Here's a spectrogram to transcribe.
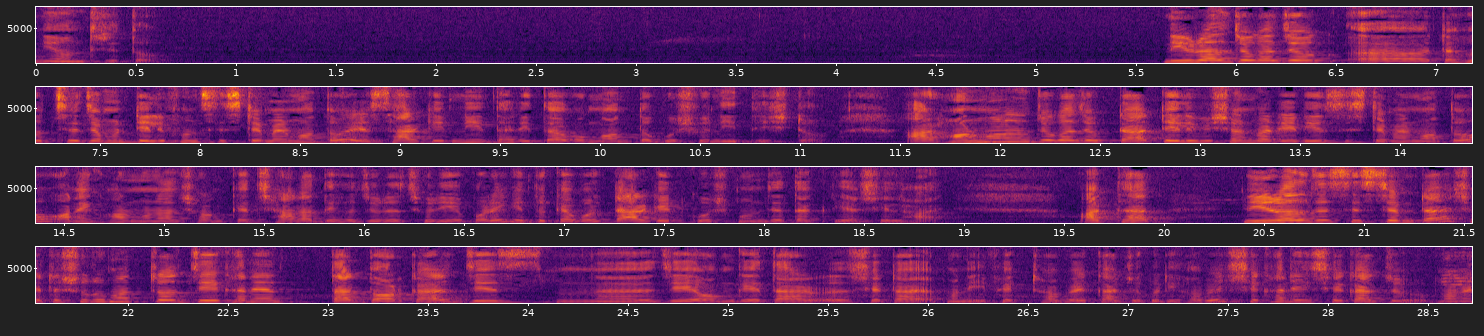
নিয়ন্ত্রিত। নিউরাল যোগাযোগ এটা হচ্ছে যেমন টেলিফোন সিস্টেমের মতো, এর সার্কিট নির্ধারিত এবং গন্তব্য সুনির্দিষ্ট আর হরমোনাল যোগাযোগটা টেলিভিশন বা রেডিও সিস্টেমের মতো অনেক হরমোনাল সংকেত সারা দেহ জুড়ে ছড়িয়ে পড়ে, কিন্তু কেবল টার্গেট কোষপুঞ্জে তা ক্রিয়াশীল হয়। অর্থাৎ নিউরাল যে সিস্টেমটা সেটা শুধুমাত্র যেখানে তার দরকার, যে যে অঙ্গে তার, সেটা মানে ইফেক্ট হবে, কার্যকরী হবে, সেখানেই সে কার্য মানে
